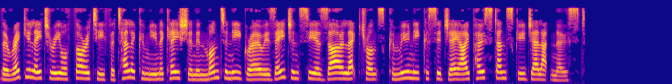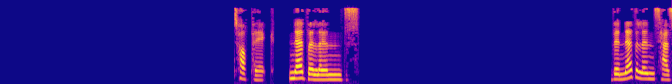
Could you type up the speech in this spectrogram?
The regulatory authority for telecommunication in Montenegro is Agencija za elektronske komunikacije i poštansku djelatnost. Netherlands The Netherlands has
